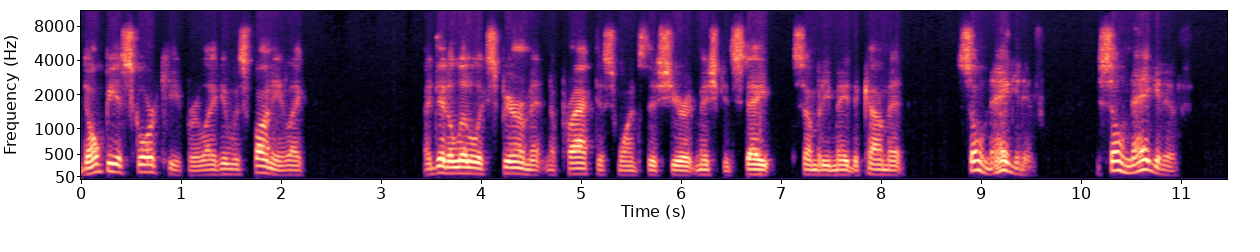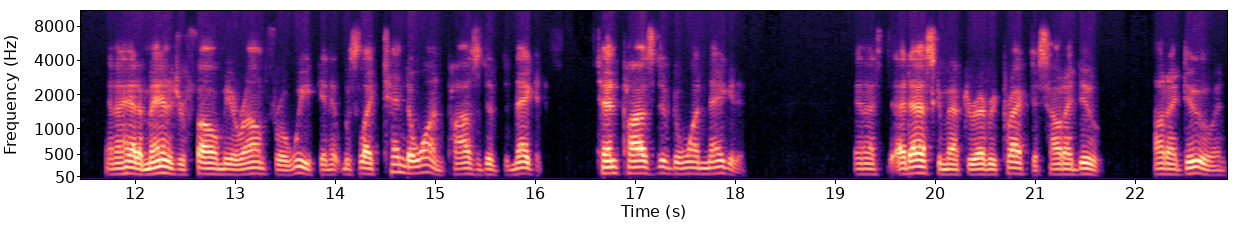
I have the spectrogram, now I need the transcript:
don't be a scorekeeper like it was funny like I did a little experiment in a practice once this year at Michigan State. Somebody made the comment, so negative, so negative. And I had a manager follow me around for a week, and it was like 10 to 1 positive to negative, 10 positive to 1 negative. And I, I'd ask him after every practice, How'd I do? How'd I do? And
